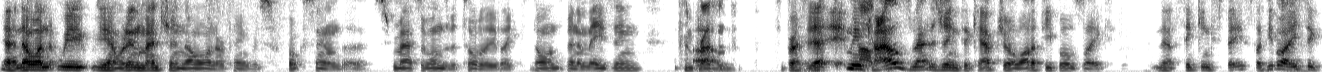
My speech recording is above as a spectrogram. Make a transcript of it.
yeah. No one. We yeah. We didn't mention no one or thing. We're just focusing on the massive ones, but totally like no one's been amazing. It's impressive. Um, it's impressive. Yeah, I mean, Oh. Kyle's managing to capture a lot of people's like you know, thinking space. Like people are used to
